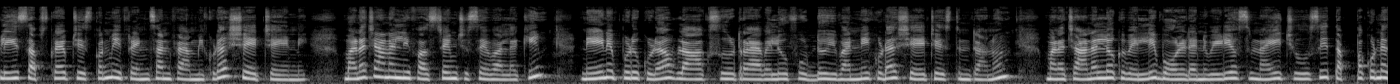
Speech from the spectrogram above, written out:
ప్లీజ్ సబ్స్క్రైబ్ చేసుకొని మీ ఫ్రెండ్స్ అండ్ ఫ్యామిలీ కూడా షేర్ చేయండి. మన ఛానల్ని ఫస్ట్ టైం చూసే వాళ్ళకి నేను ఎప్పుడు కూడా వ్లాగ్స్ ట్రావెల్ ఫుడ్ ఇవన్నీ కూడా షేర్ చేస్తుంటాను. మన ఛానల్లోకి వెళ్ళి బోల్డ్ అండ్ వీడియోస్ ఉన్నాయి చూసి తప్పకుండా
